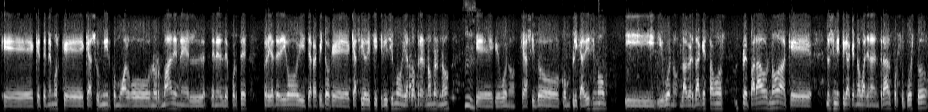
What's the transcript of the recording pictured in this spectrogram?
que, tenemos que, asumir como algo normal en el, en el deporte, pero ya te digo y te repito que, ha sido dificilísimo y has dado tres nombres, ¿no? Mm. Que, que bueno, que ha sido complicadísimo y, y, bueno, la verdad que estamos preparados, ¿no? A que no significa que no vayan a entrar, por supuesto,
